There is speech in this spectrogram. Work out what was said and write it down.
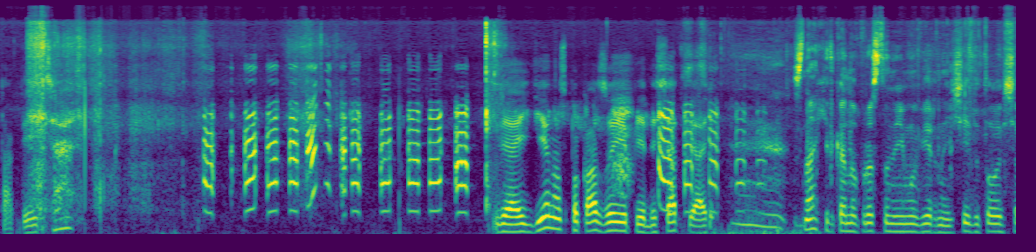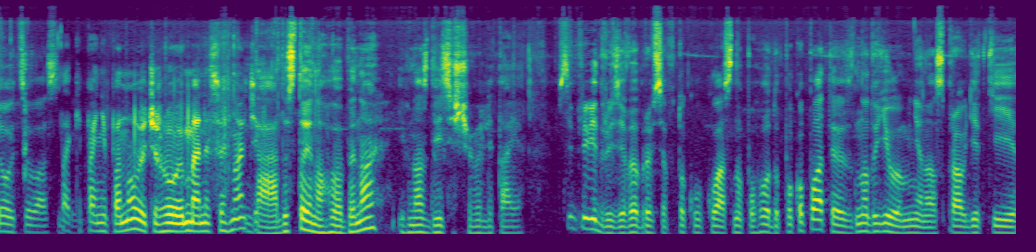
Так, дивіться. VID нас показує 55. Знахідка ну просто неймовірна. І ще й до того всього вас. Так, і пані панове, черговий в мене сигнальчик. Да, достойна глибина, і в нас дивіться, що вилітає. Всім привіт, друзі! Вибрався в таку класну погоду покопати. Надоїли мені насправді ті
